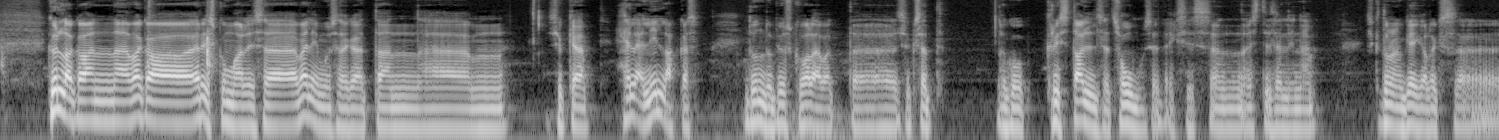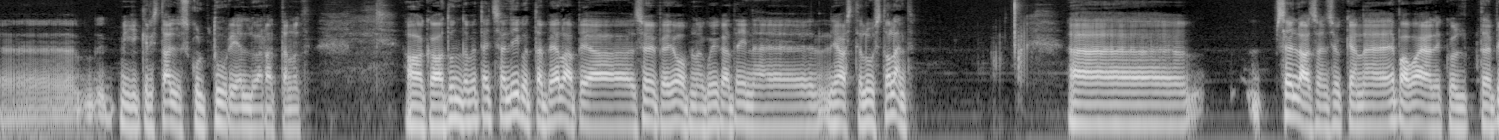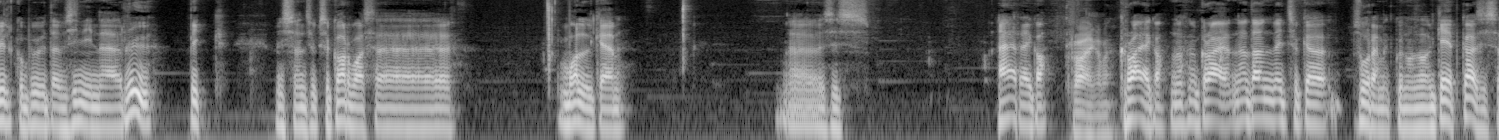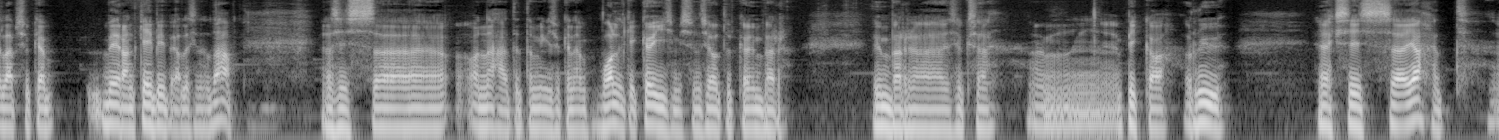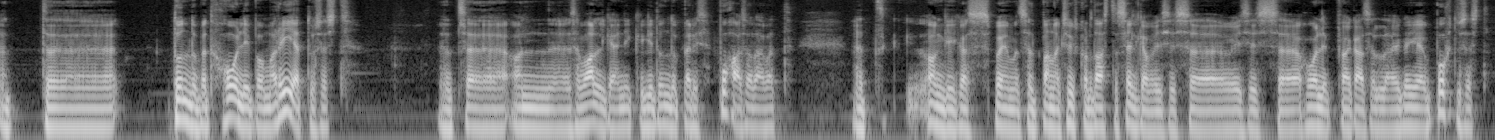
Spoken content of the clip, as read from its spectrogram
küll aga on äh, väga eriskummalise välimusega, et ta on niisugune ähm, hele lillakas. tundub justkui olevat niisugused äh, nagu kristallsed soomused, ehk siis see on hästi selline, niisugune tunne, nagu keegi oleks äh, mingi kristallskulptuuri ellu äratanud aga tundub, et täitsa liigutab ja elab ja sööb ja joob nagu iga teine lihast ja luust olend äh, seljas on niisugune ebavajalikult pilku püüdev sinine rüü, pikk, mis on niisuguse karvase valge äh, siis äärega, kraega või? kraega, noh, krae, no ta on veits niisugune suurem, et kui tal on keep ka, siis see läheb niisugune veerand keebi peale sinna taha. ja siis äh, on näha, et, et on mingi niisugune valge köis, mis on seotud ka ümber, ümber niisuguse äh, ähm, pika rüü. Ehk siis äh, jah, et, et äh, tundub, et hoolib oma riietusest. et see on, see valge on ikkagi, tundub päris puhas olevat et ongi, kas põhimõtteliselt pannakse üks kord aastas selga või siis, või siis äh, hoolib väga selle kõige puhtusest.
